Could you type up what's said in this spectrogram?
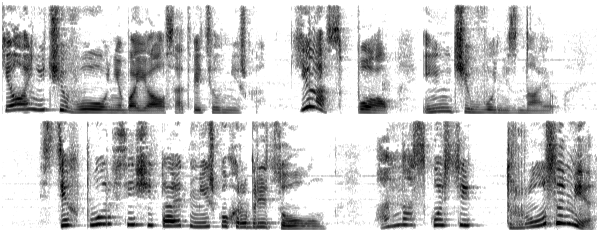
«Я ничего не боялся», – ответил Мишка. «Я спал и ничего не знаю». С тех пор все считают Мишку храбрецом, а нас с Костей трусами.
